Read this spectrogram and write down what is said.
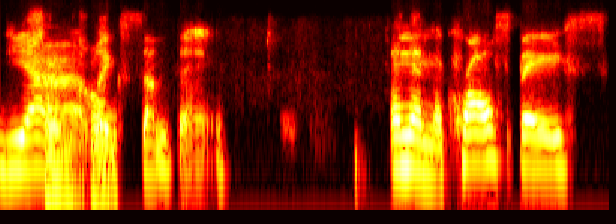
Yeah, like something. And then the crawl space,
